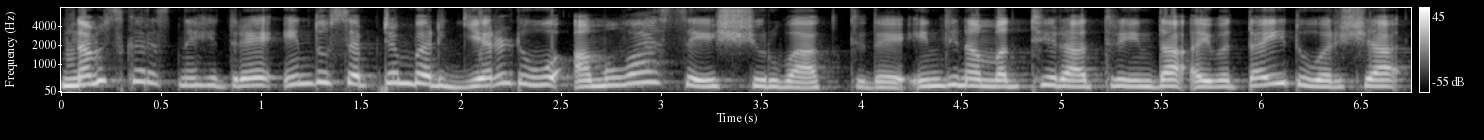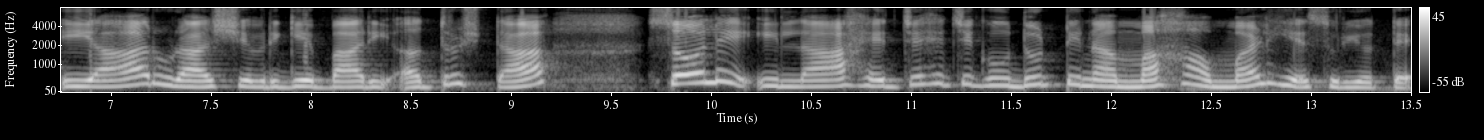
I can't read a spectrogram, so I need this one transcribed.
ನಮಸ್ಕಾರ ಸ್ನೇಹಿತರೆ, ಇಂದು ಸೆಪ್ಟೆಂಬರ್ ಎರಡು ಅಮಾವಾಸ್ಯೆ ಶುರುವಾಗ್ತಿದೆ. ಇಂದಿನ ಮಧ್ಯರಾತ್ರಿಯಿಂದ ಐವತ್ತೈದು ವರ್ಷ ಈ ಆರು ರಾಶಿಯವರಿಗೆ ಭಾರಿ ಅದೃಷ್ಟ. ಸೋಲೆ ಇಲ್ಲ ಹೆಜ್ಜೆ ಹೆಜ್ಜೆಗೂ ದುಡ್ಡಿನ ಮಹಾ ಮಳೆಯೇ ಸುರಿಯುತ್ತೆ.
